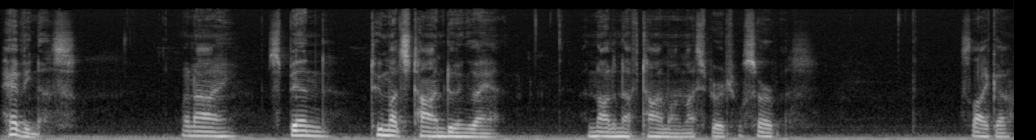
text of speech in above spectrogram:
heaviness when I spend too much time doing that and not enough time on my spiritual service. It's like a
